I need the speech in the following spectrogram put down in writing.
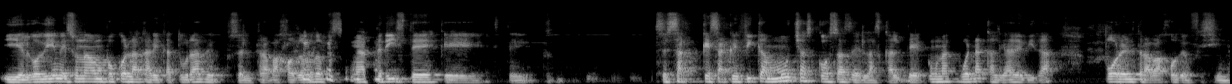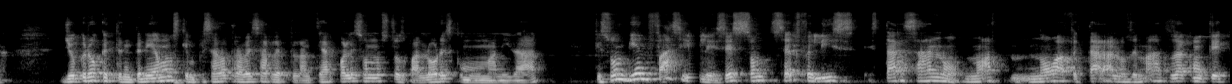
y el godín es una un poco la caricatura de pues, el trabajador de oficina triste que, este, pues, que sacrifica muchas cosas de, las, de una buena calidad de vida por el trabajo de oficina. Yo creo que tendríamos que empezar otra vez a replantear cuáles son nuestros valores como humanidad, que son bien fáciles, es son ser feliz, estar sano, no, no afectar a los demás, o sea, como que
